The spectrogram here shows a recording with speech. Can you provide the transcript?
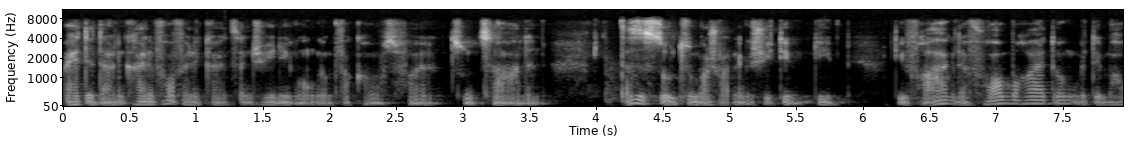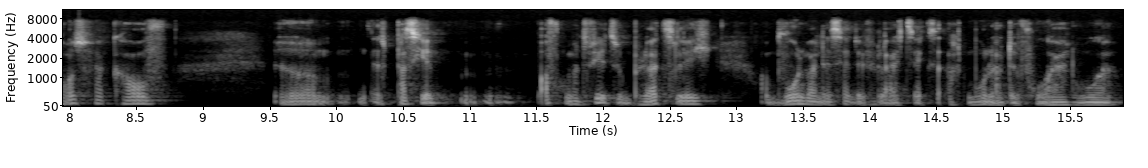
hätte dann keine Vorfälligkeitsentschädigung im Verkaufsfall zu zahlen. Das ist so zum Beispiel eine Geschichte, die, die Frage der Vorbereitung mit dem Hausverkauf. Ähm, es passiert oftmals viel zu plötzlich, obwohl man es hätte vielleicht sechs, acht Monate vorher in Ruhe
